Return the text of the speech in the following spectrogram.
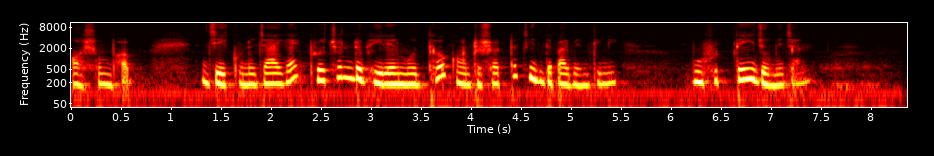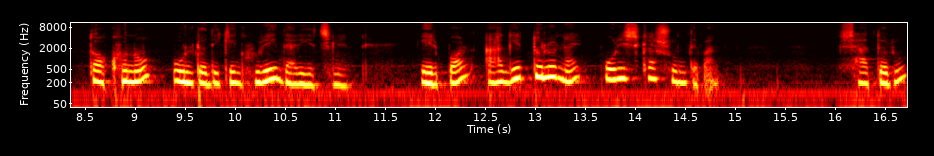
অসম্ভব। যে কোনো জায়গায় প্রচণ্ড ভিড়ের মধ্যেও কণ্ঠস্বরটা চিনতে পারবেন তিনি। মুহূর্তেই জমে যান। তখনও উল্টো দিকে ঘুরেই দাঁড়িয়েছিলেন। এরপর আগের তুলনায় পরিষ্কার শুনতে পান। সাতরু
